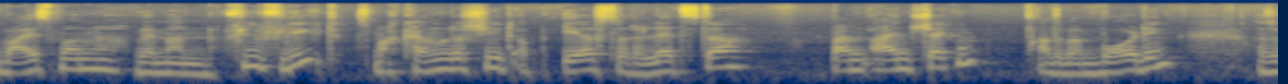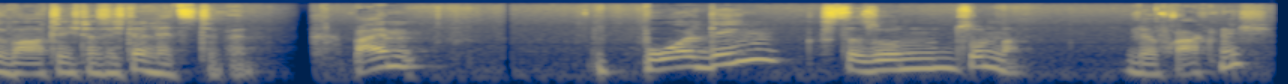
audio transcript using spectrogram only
weiß man, wenn man viel fliegt, es macht keinen Unterschied, ob erster oder letzter beim Einchecken, also beim Boarding, also warte ich, dass ich der Letzte bin. Beim Boarding ist da so ein, so ein Mann. Der fragt mich,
